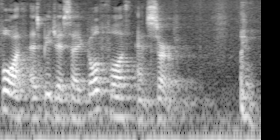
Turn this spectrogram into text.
forth, as BJ said, go forth and serve.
